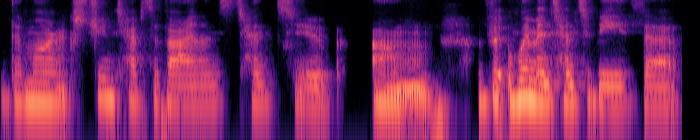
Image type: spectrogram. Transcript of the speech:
the more extreme types of violence tend to um, v- women tend to be the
